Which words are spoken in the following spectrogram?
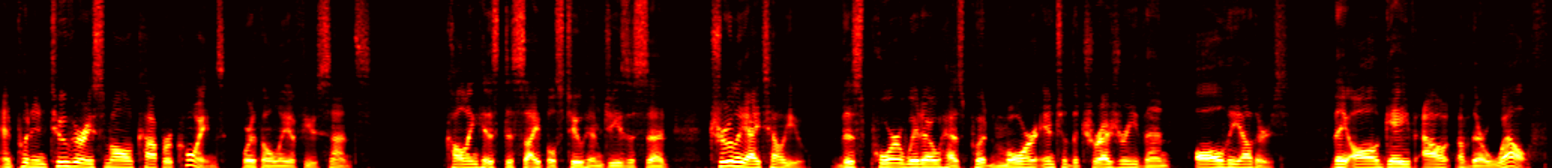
and put in two very small copper coins, worth only a few cents. Calling his disciples to him, Jesus said, Truly I tell you, this poor widow has put more into the treasury than all the others. They all gave out of their wealth,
